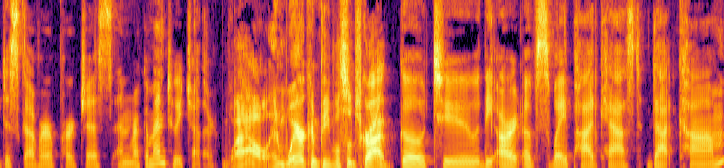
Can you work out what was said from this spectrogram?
discover, purchase, and recommend to each other. Wow. And where can people subscribe? Go to theartofswaypodcast.com,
